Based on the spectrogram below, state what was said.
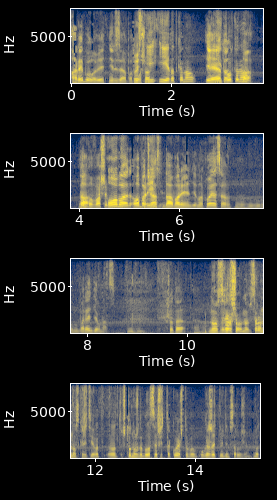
а рыбу ловить нельзя, То потому есть что и, и этот канал, и, и этот, тот канал, да, оба да. ваши в- оба, в оба аренде. част- да, в аренде находятся в аренде у нас. Мгм. Что-то. Ну, хорошо, но все равно скажите, вот, вот что нужно было совершить такое, чтобы угрожать людям с оружием? Вот,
